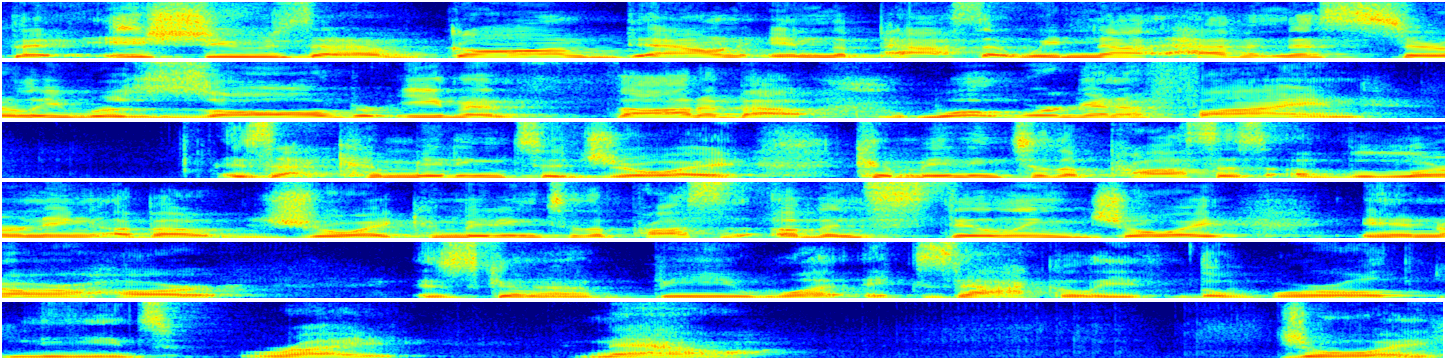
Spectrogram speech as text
the issues that have gone down in the past that we not, haven't necessarily resolved or even thought about, what we're going to find is that committing to joy, committing to the process of learning about joy, committing to the process of instilling joy in our heart is going to be what exactly the world needs right now. Joy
